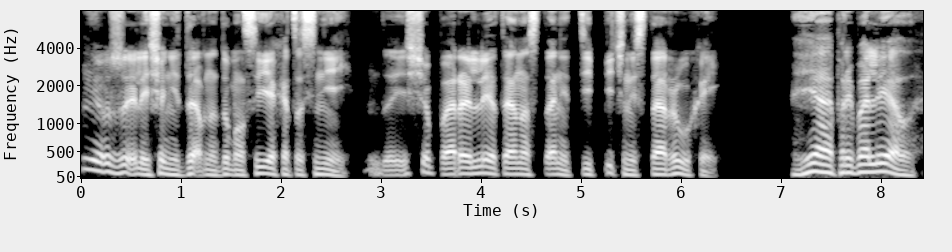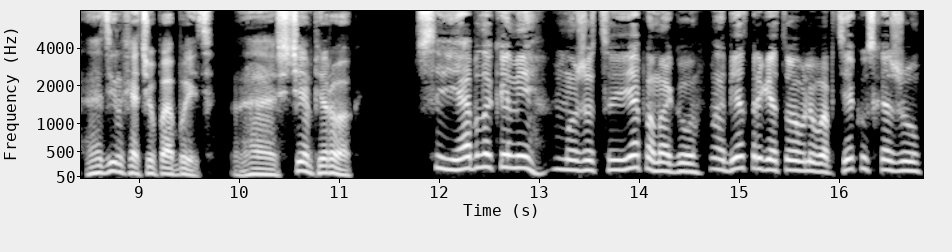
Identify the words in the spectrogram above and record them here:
Неужели еще недавно думал съехаться с ней? Да еще пара лет, и она станет типичной старухой. «Я приболел, один хочу побыть. А с чем пирог?» «С яблоками. Может, я помогу. Обед приготовлю, в аптеку схожу».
